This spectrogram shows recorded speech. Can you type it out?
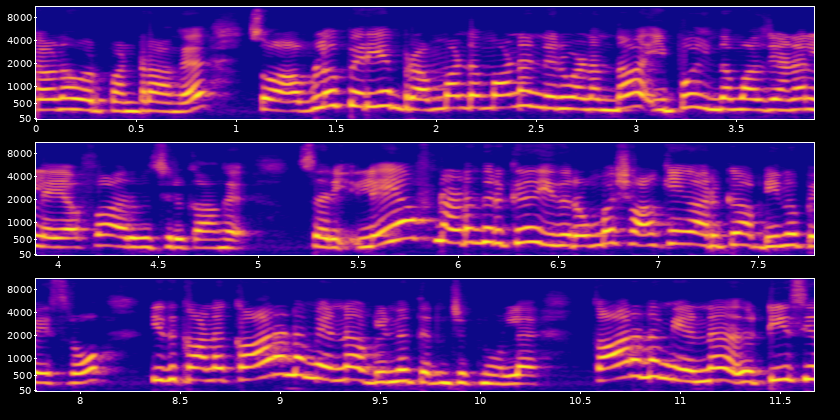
டேர்ன் ஓவர் பண்றாங்க. ஸோ அவ்வளோ பெரிய பிரம்மாண்டமான நிறுவனம் தான் இப்போ இந்த மாதிரியான லே ஆஃபா அறிவிச்சிருக்காங்க. சரி லே ஆஃப் நடந்திருக்கு இது ரொம்ப ஷாக்கிங்கா இருக்கு அப்படின்னு பேசுறோம். இதுக்கான காரணம் என்ன அப்படின்னு தெரிஞ்சுக்கணும்ல. காரணம் என்ன? டிசிஎஸ்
